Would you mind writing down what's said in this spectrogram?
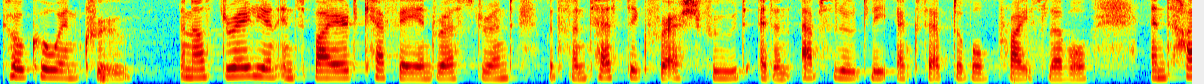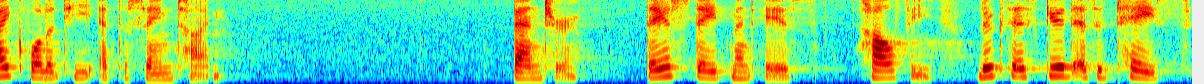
Coco and Cru, an Australian inspired cafe and restaurant with fantastic fresh food at an absolutely acceptable price level and high quality at the same time. Banter. Their statement is healthy, looks as good as it tastes,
